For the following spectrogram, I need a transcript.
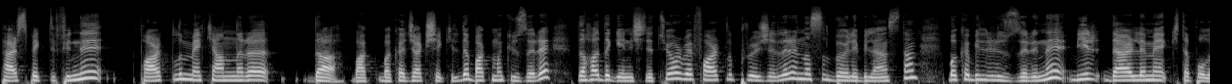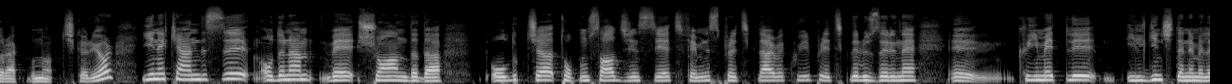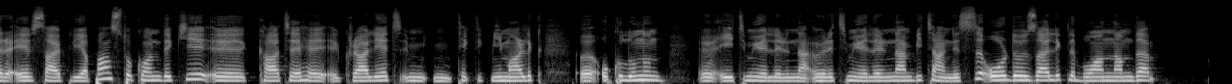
perspektifini farklı mekanlara da bak, bakacak şekilde bakmak üzere daha da genişletiyor ve farklı projelere nasıl böyle bir lensten bakabiliriz üzerine bir derleme kitap olarak bunu çıkarıyor. Yine kendisi o dönem ve şu anda da oldukça toplumsal cinsiyet, feminist pratikler ve queer pratikler üzerine e, kıymetli, ilginç denemelere ev sahipliği yapan Stockholm'daki e, KTH e, Kraliyet Teknik Mimarlık e, Okulu'nun e, eğitim üyelerinden, öğretim üyelerinden bir tanesi. Orada özellikle bu anlamda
